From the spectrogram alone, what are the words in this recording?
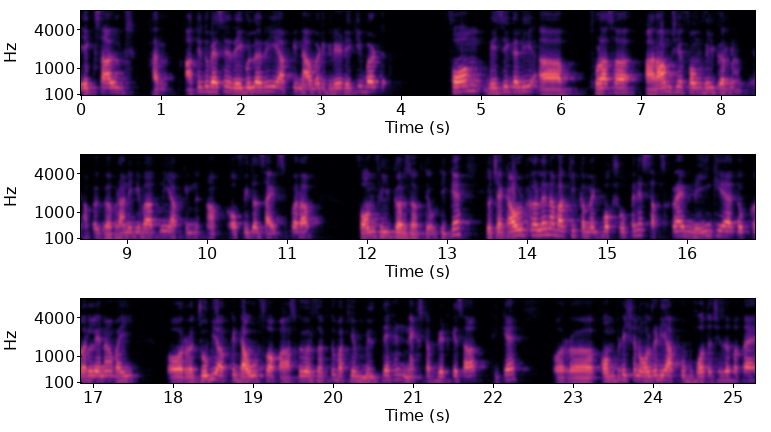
एक साल हर आते तो वैसे रेगुलर ही आपकी नावर्ड ग्रेड की बट फॉर्म बेसिकली थोड़ा सा आराम से फॉर्म फिल करना। यहाँ पे घबराने की बात नहीं आपकी ऑफिशियल साइट्स पर आप फॉर्म फिल कर सकते हो ठीक है? तो चेकआउट कर लेना बाकी कमेंट बॉक्स ओपन है। सब्सक्राइब नहीं किया है तो कर लेना भाई। और जो भी आपके डाउट्स हो आप आस्क कर सकते हो। बाकी हम मिलते हैं नेक्स्ट अपडेट के साथ ठीक है? और कंपटीशन uh, ऑलरेडी आपको बहुत अच्छे से पता है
